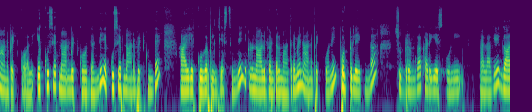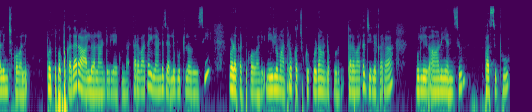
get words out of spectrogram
నానబెట్టుకోవాలి. ఎక్కువసేపు నానబెట్టుకోవద్దండి. ఎక్కువసేపు నానబెట్టుకుంటే ఆయిల్ ఎక్కువగా పీల్చేస్తుంది. ఇక్కడ నాలుగు గంటలు మాత్రమే నానబెట్టుకొని పొట్టు లేకుండా శుభ్రంగా కడిగేసుకొని అలాగే గాలించుకోవాలి. పొట్టుపప్పు కదా రాళ్ళు అలాంటివి లేకుండా. తర్వాత ఇలాంటి జల్లిబుట్టలో వేసి వడకట్టుకోవాలి. నీళ్ళు మాత్రం ఒక చుక్కు కూడా ఉండకూడదు. తర్వాత జీలకర్ర ఉల్లి ఆనియన్స్ పసుపు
